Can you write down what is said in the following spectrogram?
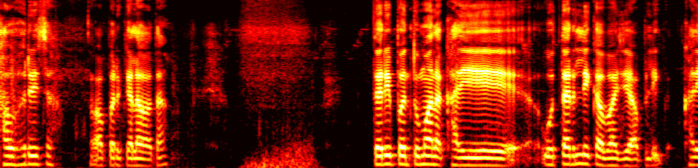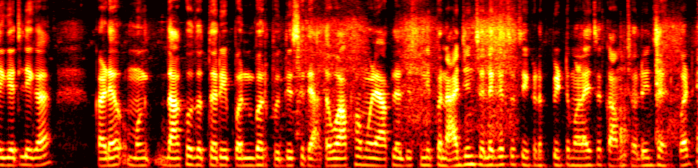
हवरीचा वापर केला होता. तरी पण तुम्हाला खाली उतरली का भाजी आपली? खाली घेतली का? कड्या मग दाखवतो तरी पण भरपूर दिसते. आता वाफामुळे आपल्याला दिसून पण आजींचं लगेचच इकडं पीठ मळायचं काम चालू आहे झटपट.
